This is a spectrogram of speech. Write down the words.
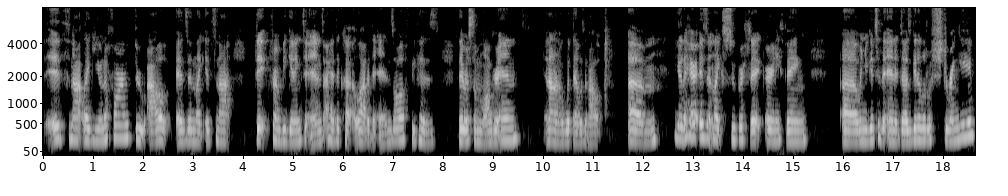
it's not like uniform throughout as in like it's not thick from beginning to ends i had to cut a lot of the ends off because there were some longer ends and i don't know what that was about. Um yeah the hair isn't like super thick or anything. Uh when you get to the end it does get a little stringy.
